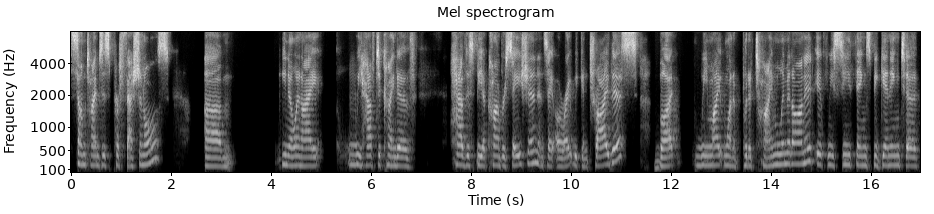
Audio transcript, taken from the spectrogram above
sometimes as professionals, um, you know, and I we have to kind of have this be a conversation and say, all right, we can try this, but we might want to put a time limit on it if we see things beginning to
